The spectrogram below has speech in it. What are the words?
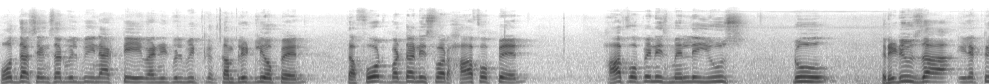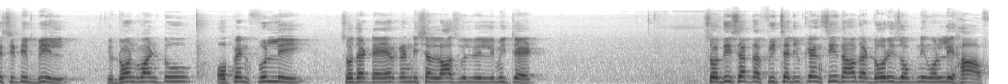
Both the sensor will be inactive and it will be completely open. The fourth button is for half open. Half open is mainly used to reduce the electricity bill. You don't want to open fully so that the air condition loss will be limited. So these are the feature. You can see now the door is opening only half.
